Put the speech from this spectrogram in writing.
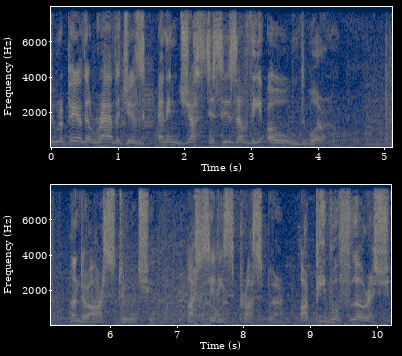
to repair the ravages and injustices of the old world. Under our stewardship, our cities prosper, our people flourish,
